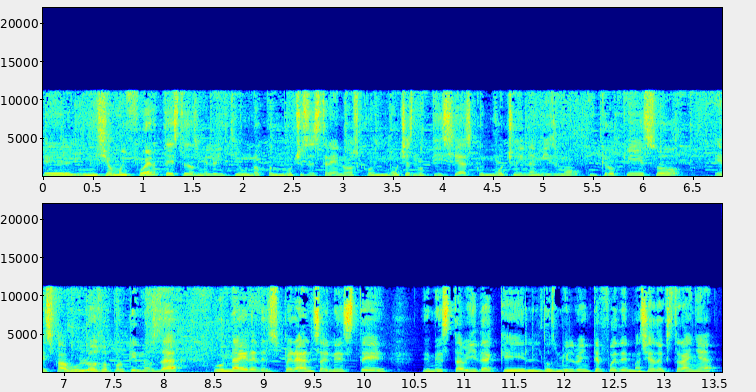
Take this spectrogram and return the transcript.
inició muy fuerte este 2021 con muchos estrenos, con muchas noticias, con mucho dinamismo y creo que eso es fabuloso porque nos da un aire de esperanza en este en esta vida que el 2020 fue demasiado extraña.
